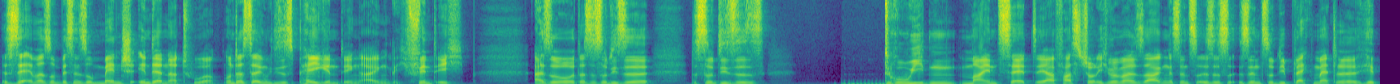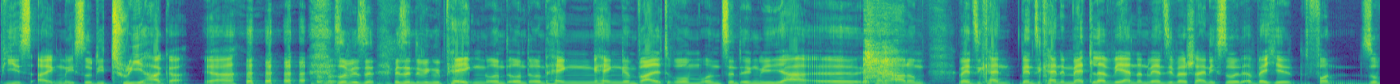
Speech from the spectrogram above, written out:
es ist ja immer so ein bisschen so Mensch in der Natur. Und das ist irgendwie dieses Pagan-Ding eigentlich, finde ich. Also, das ist so diese, das ist so dieses, Druiden-Mindset, ja, fast schon. Ich will mal sagen, es sind so, es ist, sind so die Black Metal-Hippies eigentlich, so die Treehugger, ja. so, wir sind, wir sind irgendwie Pagan und, und, und hängen, hängen im Wald rum und sind irgendwie, ja, äh, keine Ahnung. Wenn sie kein, wenn sie keine Metaler wären, dann wären sie wahrscheinlich so welche von, so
